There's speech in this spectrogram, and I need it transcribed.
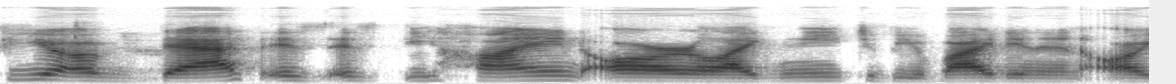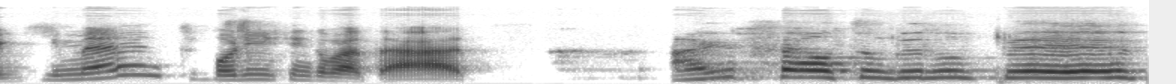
fear of death is is behind our like need to be right in an argument. What do you think about that? I felt a little bit,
